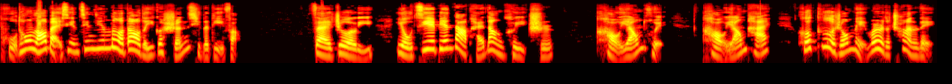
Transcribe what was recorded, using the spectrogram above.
普通老百姓津津乐道的一个神奇的地方。在这里，有街边大排档可以吃，烤羊腿、烤羊排和各种美味的串类，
